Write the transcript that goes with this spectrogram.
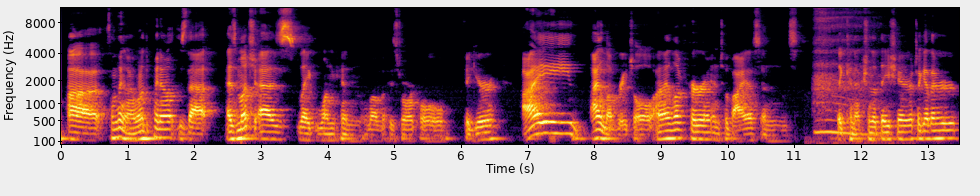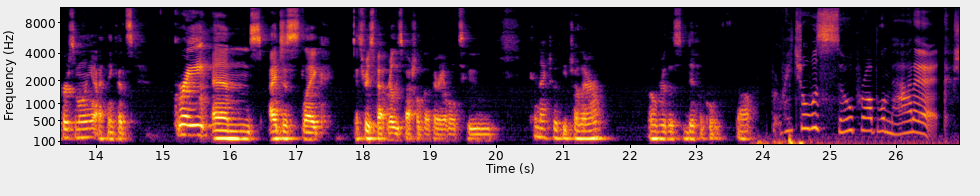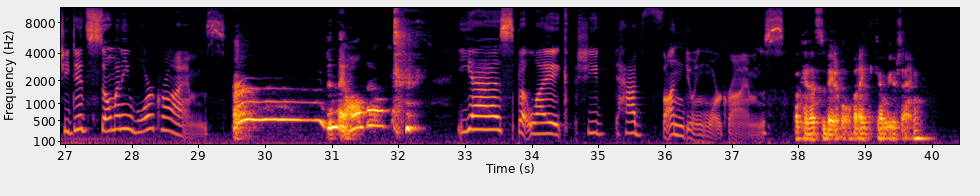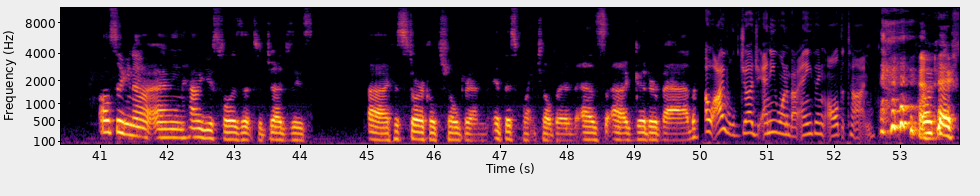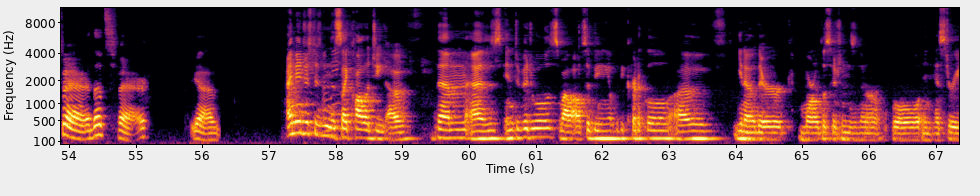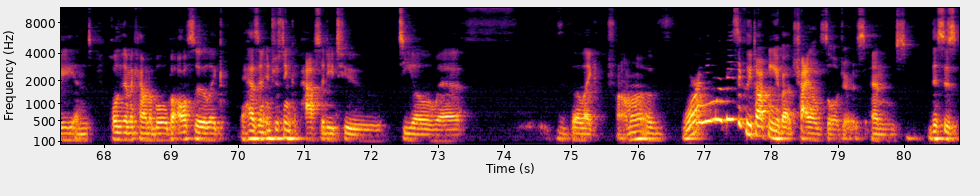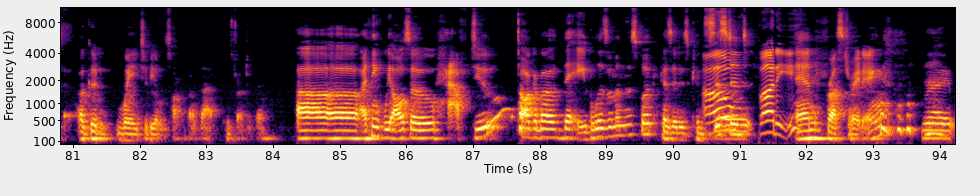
uh, something I wanted to point out is that as much as like one can love a historical figure, I I love Rachel. I love her and Tobias and the connection that they share together personally. I think it's great, and I just like it's really special that they're able to connect with each other over this difficult stuff. But Rachel was so problematic. She did so many war crimes. Uh, didn't they all though? Yes, but like she had fun doing war crimes. okay, that's debatable, but I get what you're saying. Also, you know, I mean, how useful is it to judge these uh, historical children, at this point, children, as uh, good or bad. Oh, I will judge anyone about anything all the time. Okay, fair. That's fair. Yeah, I'm interested in the psychology of them as individuals while also being able to be critical of, you know, their moral decisions and their role in history and holding them accountable, but also like it has an interesting capacity to deal with the like trauma of war. I mean, we're basically talking about child soldiers, and this is a good way to be able to talk about that constructively. Uh, I think we also have to talk about the ableism in this book because it is consistent Oh, buddy. and frustrating. right.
